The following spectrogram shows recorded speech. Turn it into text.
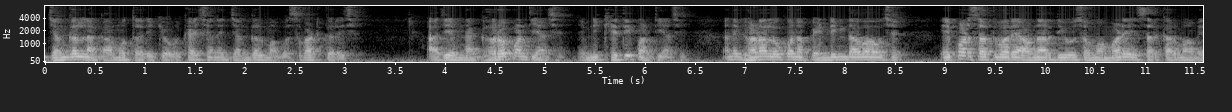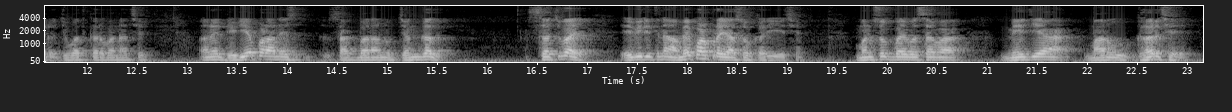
જંગલના ગામો તરીકે ઓળખાય છે અને જંગલમાં વસવાટ કરે છે. આજે એમના ઘરો પણ ત્યાં છે, એમની ખેતી પણ ત્યાં છે. અને ઘણા લોકોના પેન્ડિંગ દાવાઓ છે, એ પણ સત્વરે આવનાર દિવસોમાં મળે સરકારમાં અમે રજૂઆત કરવાના છે. અને ડેડિયાપાડા અને જંગલ સચવાય એવી રીતના અમે પણ પ્રયાસો કરીએ છીએ. મનસુખભાઈ વસાવા, મેં જ્યાં મારું ઘર છે,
